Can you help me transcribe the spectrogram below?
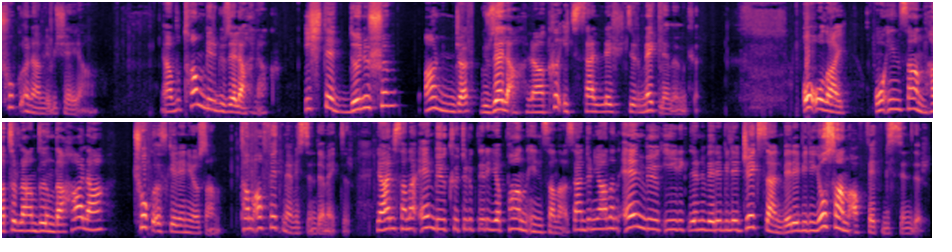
çok önemli bir şey ya. Yani bu tam bir güzel ahlak. İşte dönüşüm ancak güzel ahlakı içselleştirmekle mümkün. O olay, o insan hatırlandığında hala çok öfkeleniyorsan tam affetmemişsin demektir. Yani sana en büyük kötülükleri yapan insana sen dünyanın en büyük iyiliklerini verebileceksen, verebiliyorsan affetmişsindir.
